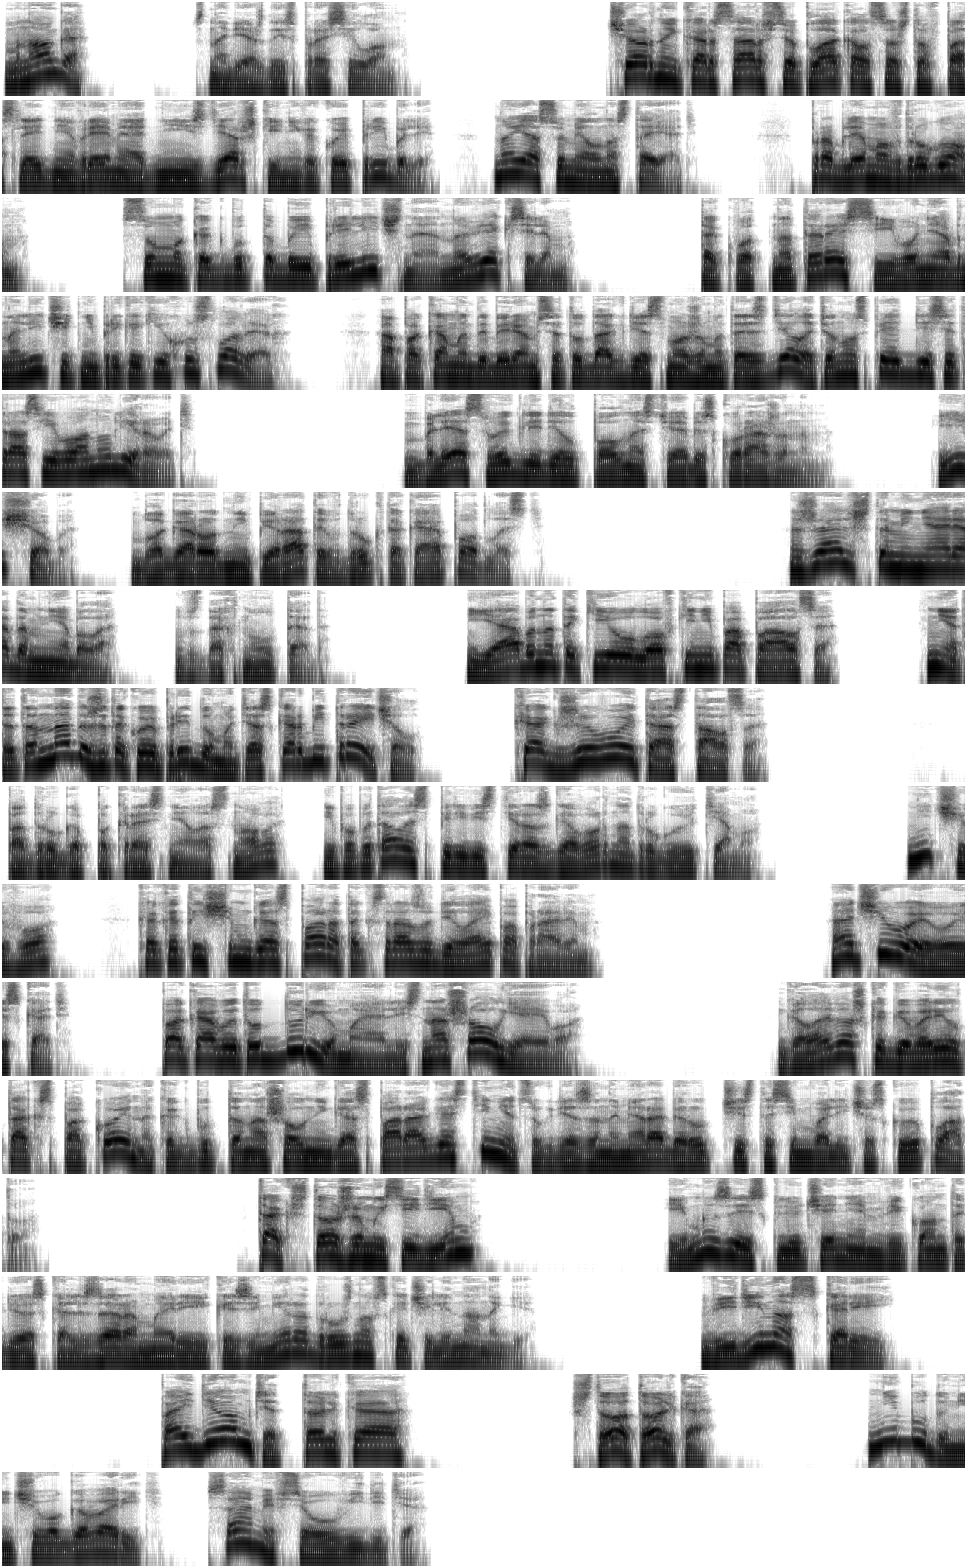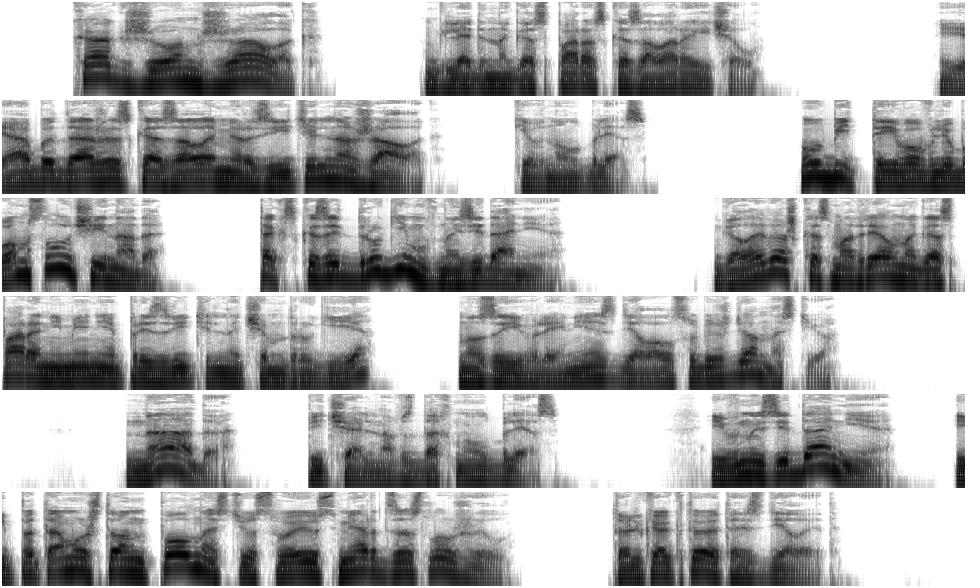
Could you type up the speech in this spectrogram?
«Много?» — с надеждой спросил он. Черный корсар все плакался, что в последнее время одни издержки и никакой прибыли, но я сумел настоять. Проблема в другом. Сумма как будто бы и приличная, но векселем. Так вот, на Тересе его не обналичить ни при каких условиях. А пока мы доберемся туда, где сможем это сделать, он успеет десять раз его аннулировать. Блес выглядел полностью обескураженным. Еще бы, благородный пират и вдруг такая подлость. «Жаль, что меня рядом не было», — вздохнул Тед. «Я бы на такие уловки не попался. Нет, это надо же такое придумать, оскорбить Рэйчел. Как живой ты остался?» Подруга покраснела снова и попыталась перевести разговор на другую тему. «Ничего, как отыщем Гаспара, так сразу дела и поправим». «А чего его искать? Пока вы тут дурью маялись, нашел я его». Головешка говорил так спокойно, как будто нашел не Гаспара, а гостиницу, где за номера берут чисто символическую плату. «Так что же мы сидим?» И мы, за исключением Виконта Дюэскальзера, Мэри и Казимира, дружно вскочили на ноги. «Веди нас скорей!» «Пойдемте, только...» «Что только?» «Не буду ничего говорить, сами все увидите». «Как же он жалок!» — глядя на Гаспара, сказала Рэйчел. «Я бы даже сказал омерзительно жалок», — кивнул Блес. «Убить-то его в любом случае надо, так сказать, другим в назидание». Головешка смотрел на Гаспара не менее презрительно, чем другие, но заявление сделал с убежденностью. «Надо», — печально вздохнул Блес. «И в назидание, и потому что он полностью свою смерть заслужил. Только кто это сделает?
